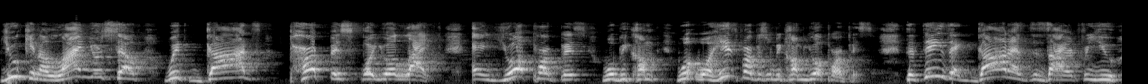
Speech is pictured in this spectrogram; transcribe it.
you can align yourself with God's purpose for your life. And your purpose will become well his purpose will become your purpose. The things that god has desired for you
